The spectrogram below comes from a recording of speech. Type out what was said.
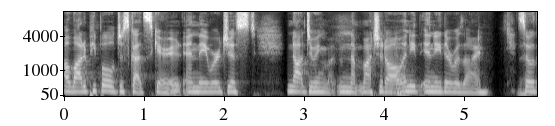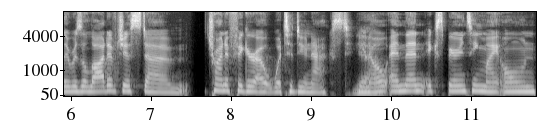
a lot of people just got scared and they were just not doing mu- not much at all, Yeah. and, e- and neither was I. So there was a lot of just um, trying to figure out what to do next, you know, and then experiencing my own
